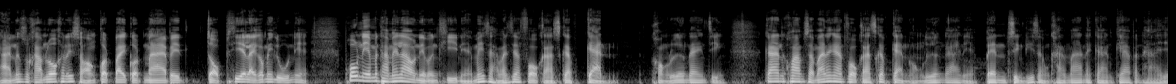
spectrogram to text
อ่านเรื่องสงครามโลกครั้งที่ 2 กดไปกดมาไปจบที่อะไรก็ไม่รู้เนี่ย พวกนี้มันทำให้เราเนี่ยบางทีเนี่ยไม่สามารถที่จะโฟกัสกับแก่นของเรื่องได้จริง การความสามารถในการโฟกัสกับแก่นของเรื่องได้เนี่ยเป็นสิ่งที่สำคัญมากในการแก้ปัญหาใ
